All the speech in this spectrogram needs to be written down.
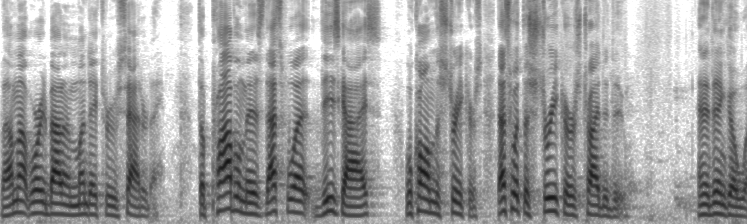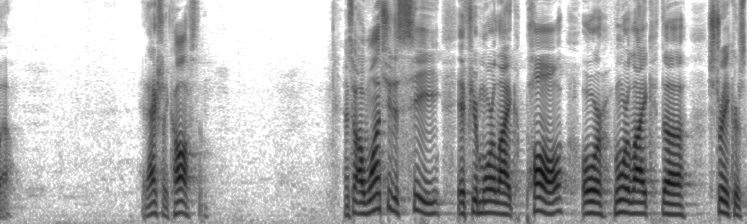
but I'm not worried about him Monday through Saturday. The problem is that's what these guys, we'll call them the streakers, that's what the streakers tried to do. And it didn't go well. It actually cost them. And so I want you to see if you're more like Paul or more like the streakers.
